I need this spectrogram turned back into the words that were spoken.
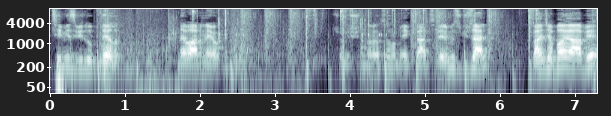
temiz bir lootlayalım. Ne var ne yok. Şöyle şunları atalım. Eklentilerimiz güzel. Bence bayağı bir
